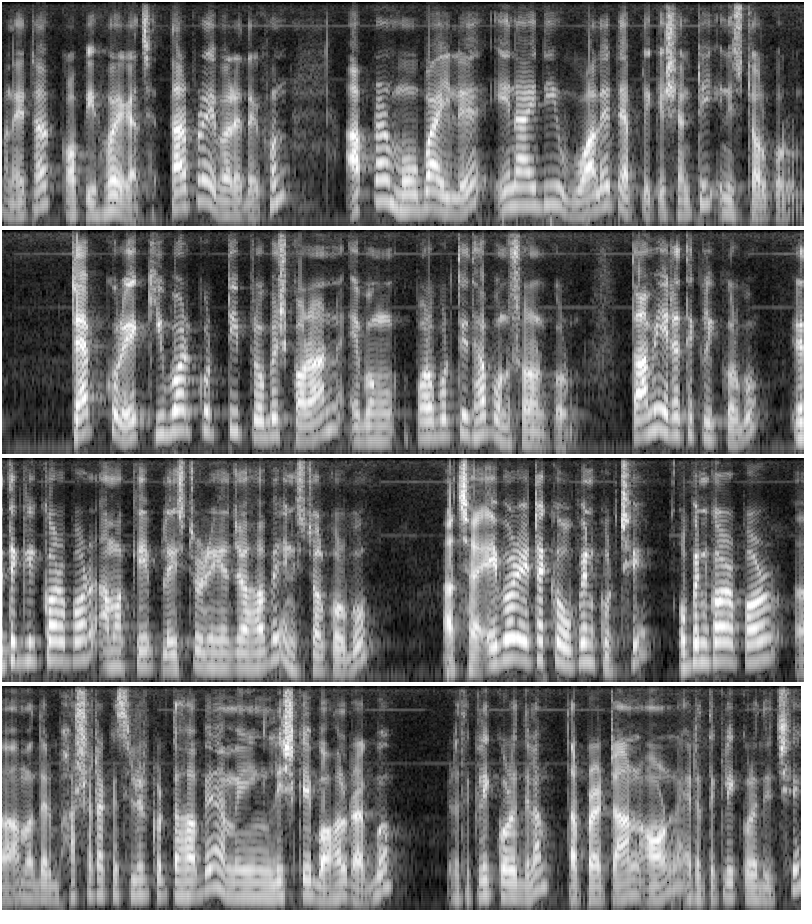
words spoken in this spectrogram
মানে এটা কপি হয়ে গেছে। তারপরে এবারে দেখুন, আপনার মোবাইলে এনআইডি ওয়ালেট অ্যাপ্লিকেশনটি ইনস্টল করুন। ট্যাপ করে কিউআর কোডটি প্রবেশ করান এবং পরবর্তী ধাপ অনুসরণ করুন। তো আমি এটাতে ক্লিক করব। এটাতে ক্লিক করার পর আমাকে প্লে স্টোরে নিয়ে যাওয়া হবে ইনস্টল করব। আচ্ছা এবার এটাকে ওপেন করছি। ওপেন করার পর আমাদের ভাষাটাকে সিলেক্ট করতে হবে। আমি ইংলিশকেই বহাল রাখব। এটাতে ক্লিক করে দিলাম। তারপরে টার্ন অন এটাতে ক্লিক করে দিচ্ছি।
